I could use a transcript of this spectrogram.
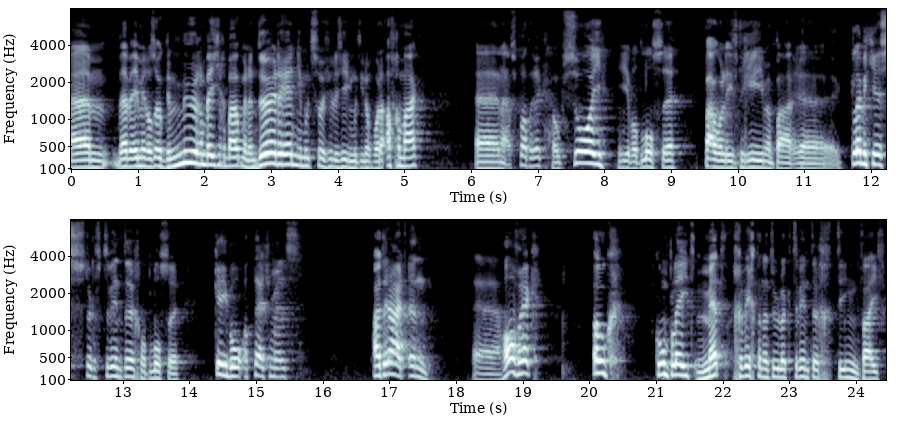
Um, we hebben inmiddels ook de muur een beetje gebouwd met een deur erin. Die moet, zoals jullie zien, moet die nog worden afgemaakt. Uh, nou, squattrek, hoop zooi. Hier wat losse powerlift riem, een paar uh, klemmetjes, stuk of 20, wat losse cable attachments. Uiteraard een uh, halfrek, ook compleet met gewichten natuurlijk, 20, 10, 5,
